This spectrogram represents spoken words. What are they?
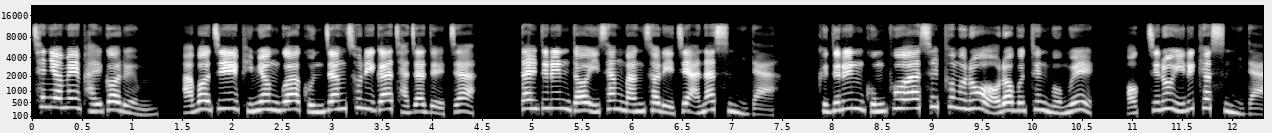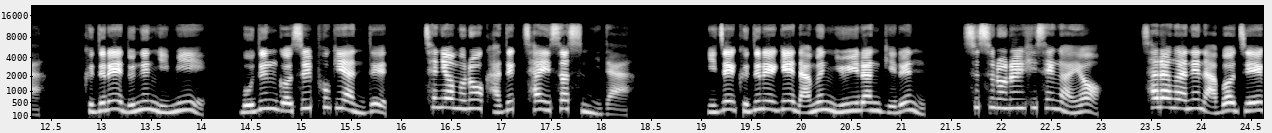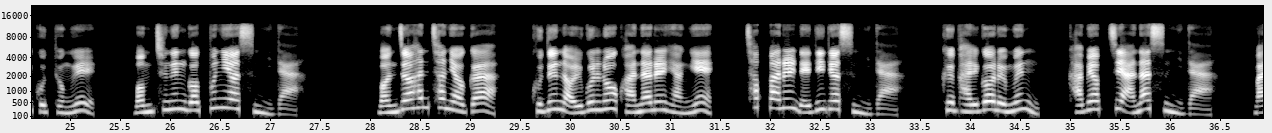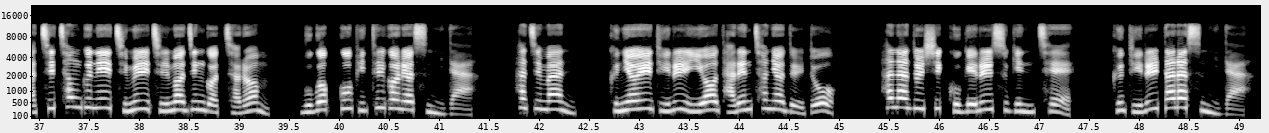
체념의 발걸음. 아버지의 비명과 곤장 소리가 잦아들자 딸들은 더 이상 망설이지 않았습니다. 그들은 공포와 슬픔으로 얼어붙은 몸을 억지로 일으켰습니다. 그들의 눈은 이미 모든 것을 포기한 듯 체념으로 가득 차 있었습니다. 이제 그들에게 남은 유일한 길은 스스로를 희생하여 사랑하는 아버지의 고통을 멈추는 것 뿐이었습니다. 먼저 한 처녀가 굳은 얼굴로 관아를 향해 첫 발을 내디뎠습니다. 그 발걸음은 가볍지 않았습니다. 마치 천근의 짐을 짊어진 것처럼 무겁고 비틀거렸습니다. 하지만 그녀의 뒤를 이어 다른 처녀들도 하나둘씩 고개를 숙인 채 그 뒤를 따랐습니다.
